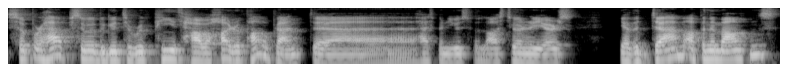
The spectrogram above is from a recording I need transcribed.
So perhaps it would be good to repeat how a hydropower plant uh, has been used for the last 200 years. You have a dam up in the mountains,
